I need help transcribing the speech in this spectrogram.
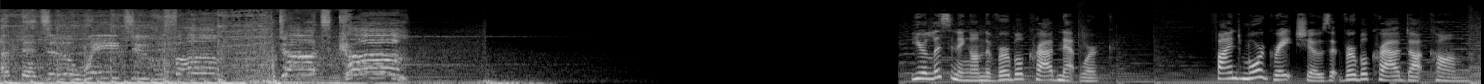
A better way to farm.com. You're listening on the Verbal Crowd Network. Find more great shows at verbalcrowd.com.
